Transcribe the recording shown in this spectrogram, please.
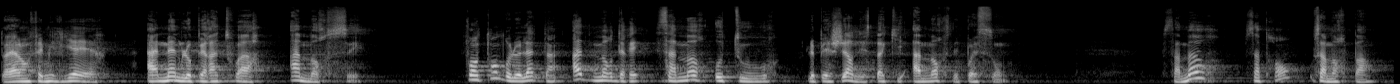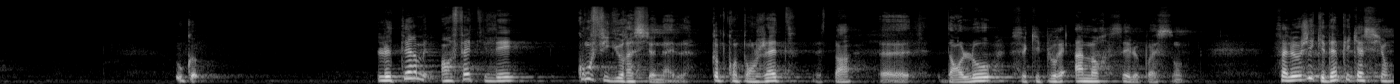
dans la langue familière, à même l'opératoire amorcer. faut entendre le latin ad mordere, ça mord autour. Le pêcheur, n'est-ce pas, qui amorce les poissons. Ça mord, ça prend ou ça mord pas? Le terme, en fait, il est configurationnel comme quand on jette, n'est-ce pas, euh, dans l'eau ce qui pourrait amorcer le poisson. Sa logique est d'implication.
